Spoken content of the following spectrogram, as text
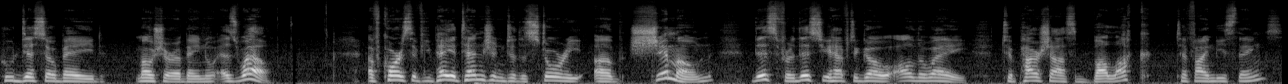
who disobeyed Moshe Rabbeinu as well. of course, if you pay attention to the story of Shimon, this for this you have to go all the way to Parshas Balak to find these things.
